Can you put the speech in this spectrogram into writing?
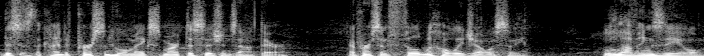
this is the kind of person who will make smart decisions out there. A person filled with holy jealousy, loving zeal,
